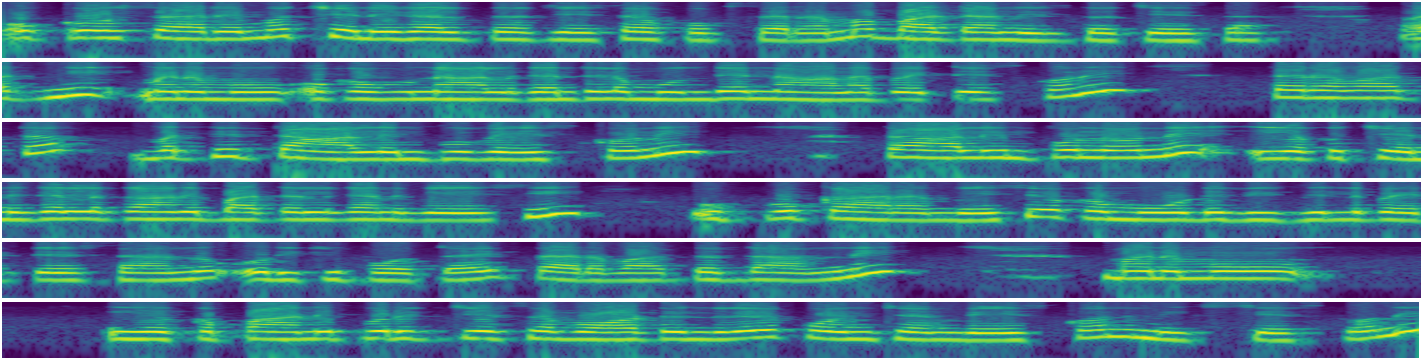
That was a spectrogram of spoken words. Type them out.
ఒక్కోసారి ఏమో శనగలతో చేసా ఒక్కొక్కసారి ఏమో బఠానీలతో చేసాను వాటిని మనము ఒక నాలుగు గంటల ముందే నానబెట్టేసుకొని తర్వాత మట్టి తాలింపు వేసుకొని తాలింపులోనే ఈ యొక్క శనగలు కానీ బట్టలు కానీ వేసి ఉప్పు కారం వేసి ఒక మూడు విజిల్లు పెట్టేస్తాను ఉడికిపోతాయి. తర్వాత దాన్ని మనము ఈ యొక్క పానీపూరికి చేసిన వాటర్ ఉంది కదా కొంచెం వేసుకొని మిక్స్ చేసుకొని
